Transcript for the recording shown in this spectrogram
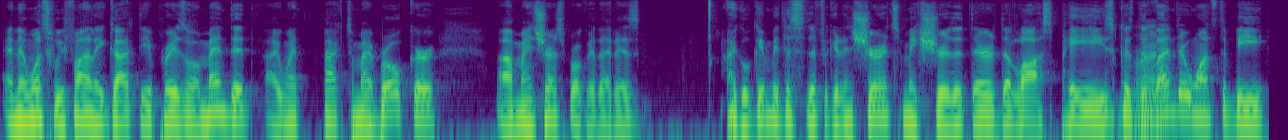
And then once we finally got the appraisal amended, I went back to my broker, uh, my insurance broker, that is. I go get me the certificate of insurance, make sure that they're the loss payees because the lender wants to be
